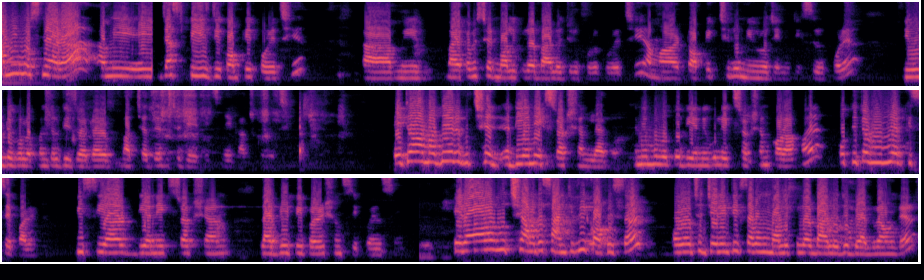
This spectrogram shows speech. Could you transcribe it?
আমি হোসনেরা, আমি এই জাস্ট পিএইচডি কমপ্লিট করেছি। আমি বায়োকেমিস্ট্রি এন্ড মলিকুলার বায়োলজির উপরে করেছি। আমার টপিক ছিল নিউরোজেনেটিক্স এর উপরে। নিউরো ডেভেলপমেন্টাল ডিসঅর্ডার বাচ্চাদের হচ্ছে জেনেটিক্স নিয়ে কাজ করেছি। এটা আমাদের হচ্ছে ডিএনএ এক্সট্রাকশন ল্যাব এখানে মূলত ডিএনএ গুলো এক্সট্রাকশন করা হয়। প্রতিটা রুমে আর কি separate PCR DNA extraction library preparation sequencing এরা হচ্ছে আমাদের সায়েন্টিফিক অফিসার ওরা হচ্ছে জেনেটিক্স এবং মলিকুলার বায়োলজি ব্যাকগ্রাউন্ডের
